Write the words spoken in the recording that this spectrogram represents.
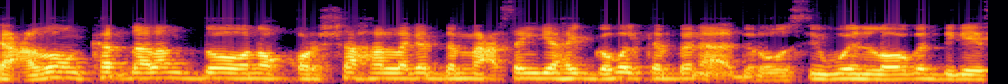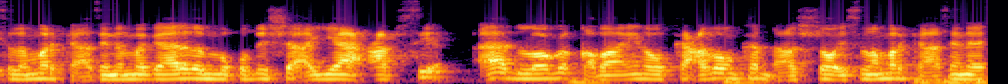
kacdoon ka dhalan doono qorshaha laga damacsan yahay gobolka banaadir oo si weyn looga digay islamarkaasina magaalada muqdisho ayaa cabsi aad looga qabaa inuu kacdoon ka dhasho islamarkaasina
